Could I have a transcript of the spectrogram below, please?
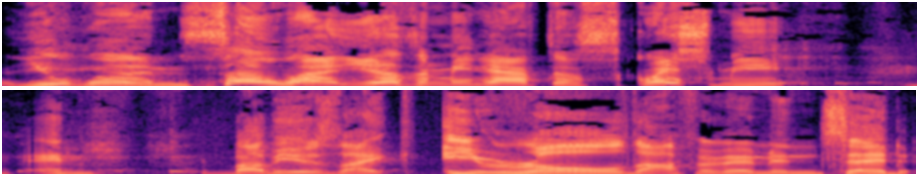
You won. So what? It doesn't mean you have to squish me. And Bubby was like, he rolled off of him and said,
